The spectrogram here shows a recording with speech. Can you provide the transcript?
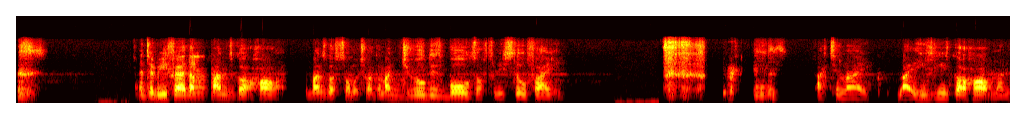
and to be fair, that man's got heart. The man's got so much heart. The man drilled his balls off and he's still fighting. Acting like like he's he's got heart, man.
